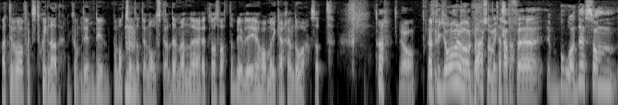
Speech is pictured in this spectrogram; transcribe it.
Att det var faktiskt skillnad. Liksom. Det, det, på något Mm. sätt att det nollställde. Men eh, ett glas vatten bredvid, det har man ju kanske ändå. Så att, ah, Ja, Ja, för jag har hört Värt också med kaffe, både som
